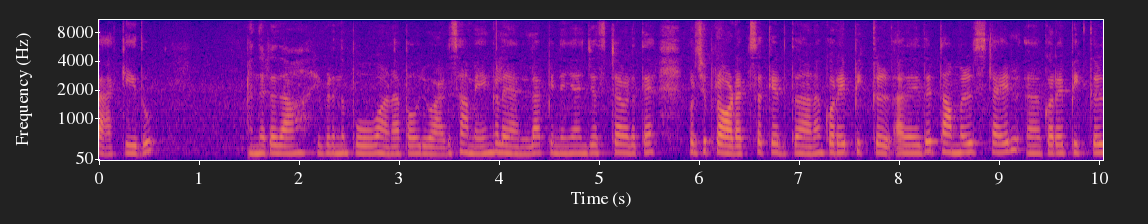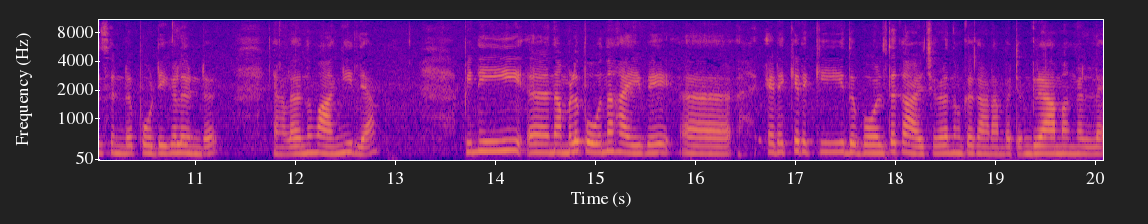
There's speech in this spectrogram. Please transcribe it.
പാക്ക് ചെയ്തു. എന്നിട്ട് ഇതാ നിന്ന് പോവുകയാണ് അപ്പോൾ ഒരുപാട് സമയം കളയാനില്ല. പിന്നെ ഞാൻ ജസ്റ്റ് അവിടുത്തെ കുറച്ച് പ്രോഡക്റ്റ്സ് ഒക്കെ എടുത്തതാണ്. കുറേ പിക്കിൾ അതായത് തമിഴ് സ്റ്റൈൽ കുറേ പിക്കിൾസ് ഉണ്ട് പൊടികളുണ്ട്. ഞങ്ങളതൊന്നും വാങ്ങിയില്ല. പിന്നെ ഈ നമ്മൾ പോകുന്ന ഹൈവേ ഇടയ്ക്കിടയ്ക്ക് ഇതുപോലത്തെ കാഴ്ചകൾ നമുക്ക് കാണാൻ പറ്റും. ഗ്രാമങ്ങളിലെ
